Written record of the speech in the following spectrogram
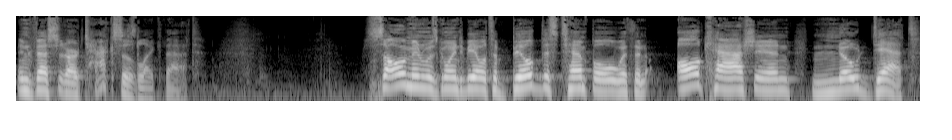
invested our taxes like that. Solomon was going to be able to build this temple with an all cash in, no debt.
